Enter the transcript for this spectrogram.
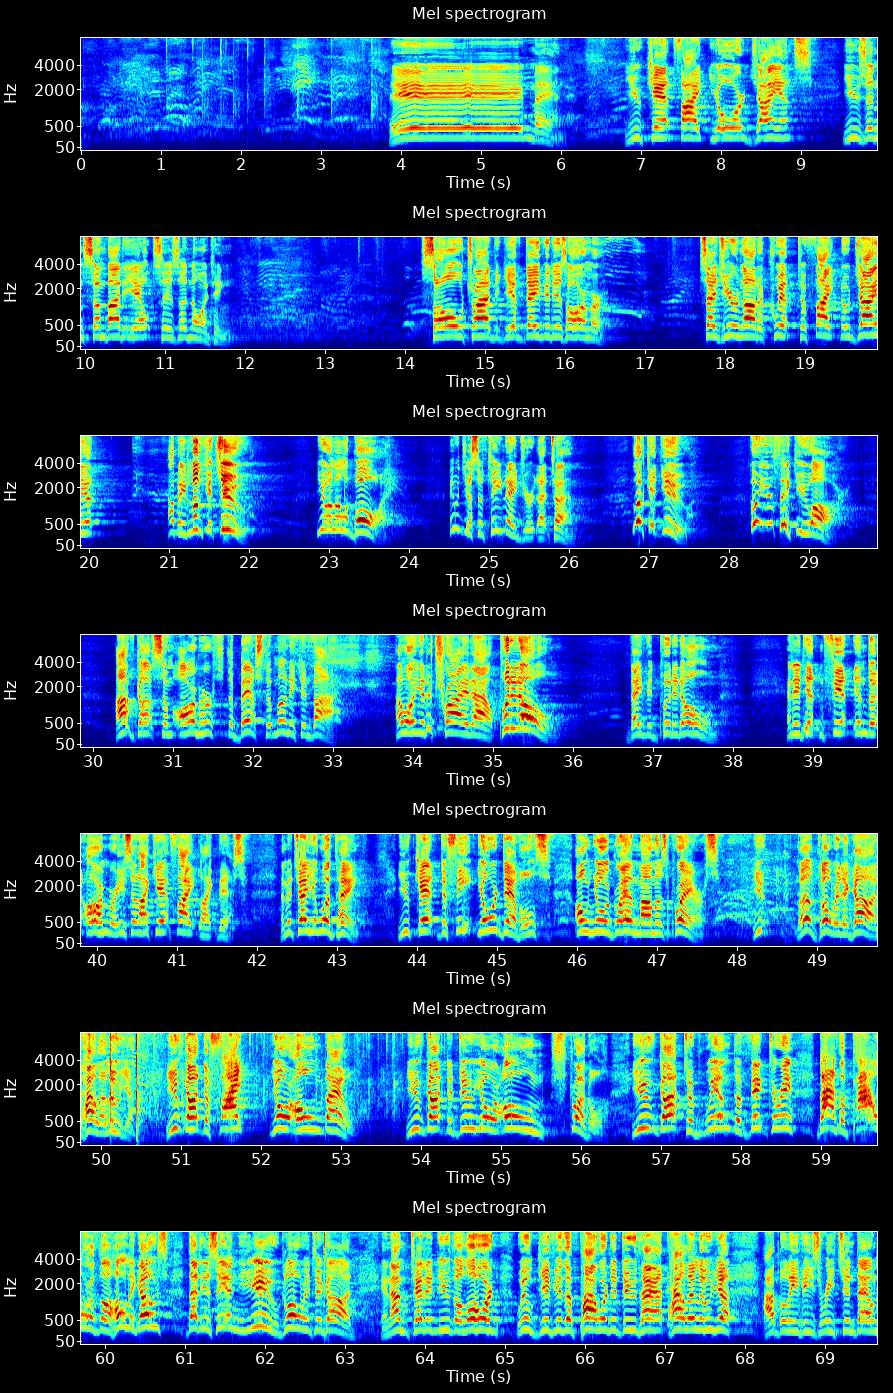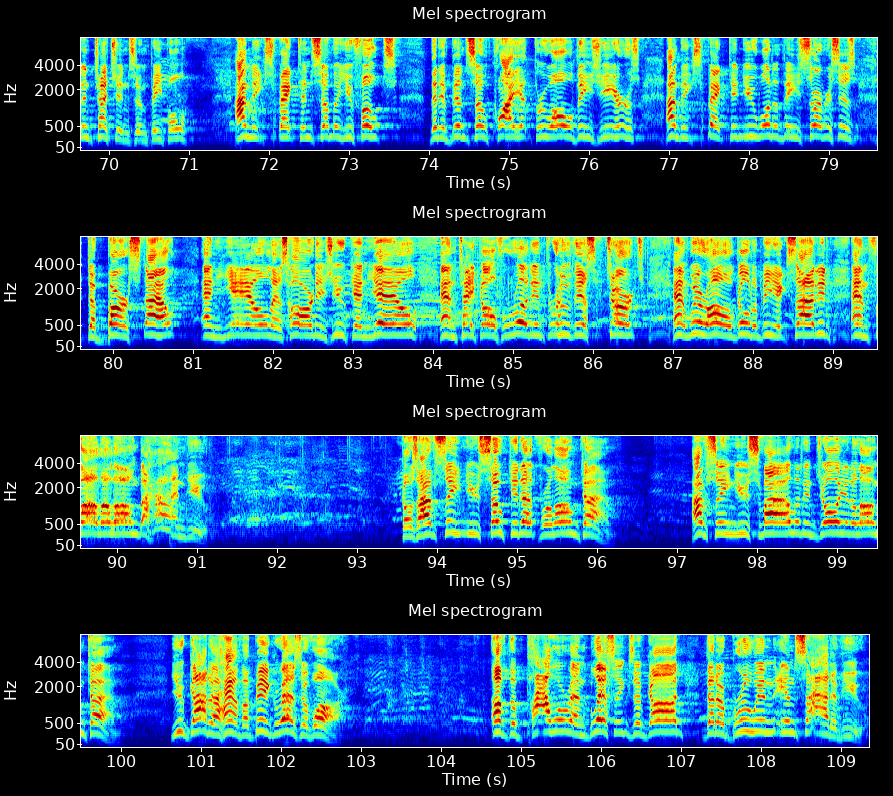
Amen. You can't fight your giants using somebody else's anointing. Saul tried to give David his armor. Said, You're not equipped to fight no giant. I mean, look at you. You're a little boy. He was just a teenager at that time. Look at you. Who you think you are? I've got some armor, the best that money can buy. I want you to try it out. Put it on. David put it on, and it didn't fit in the armor. He said, I can't fight like this. Let me tell you one thing you can't defeat your devils on your grandmama's prayers. You, well, glory to God. Hallelujah. You've got to fight your own battle. You've got to do your own struggle. You've got to win the victory by the power of the Holy Ghost that is in you. Glory to God. And I'm telling you, the Lord will give you the power to do that. Hallelujah. I believe He's reaching down and touching some people. I'm expecting some of you folks that have been so quiet through all these years. I'm expecting you one of these services to burst out and yell as hard as you can yell and take off running through this church. And we're all going to be excited and follow along behind you. Because I've seen you soak it up for a long time. I've seen you smile and enjoy it a long time. You got to have a big reservoir of the power and blessings of God that are brewing inside of you.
